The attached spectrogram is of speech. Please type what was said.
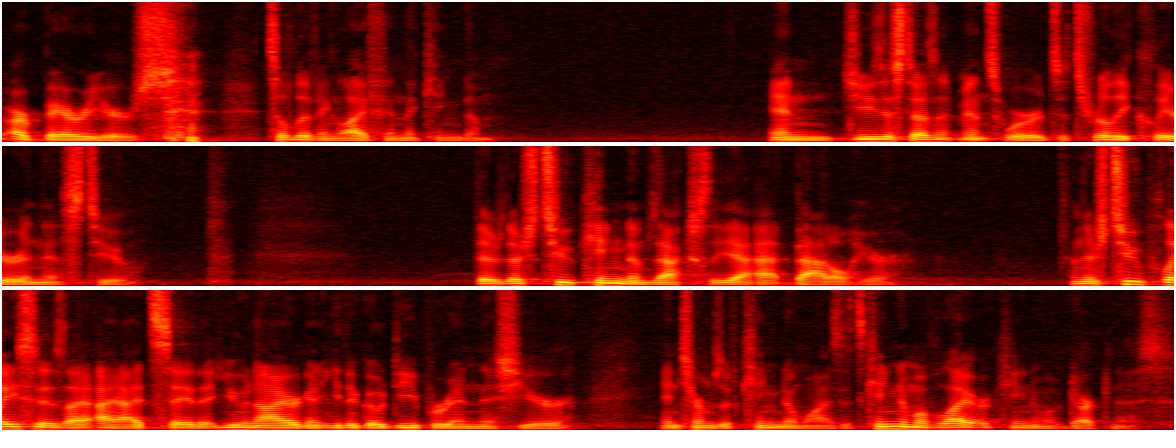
are barriers to living life in the kingdom. And Jesus doesn't mince words, it's really clear in this too there, there's two kingdoms actually at, at, battle here. And there's two places I, I'd say that you and I are going to either go deeper in this year in terms of kingdom wise it's kingdom of light or kingdom of darkness.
